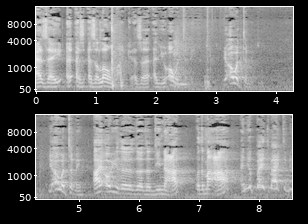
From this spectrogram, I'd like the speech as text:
as a as, as a loan, like as a as you owe it to me. You owe it to me. You owe it to me. I owe you the, the, the dinar or the ma'ah, and you pay it back to me.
